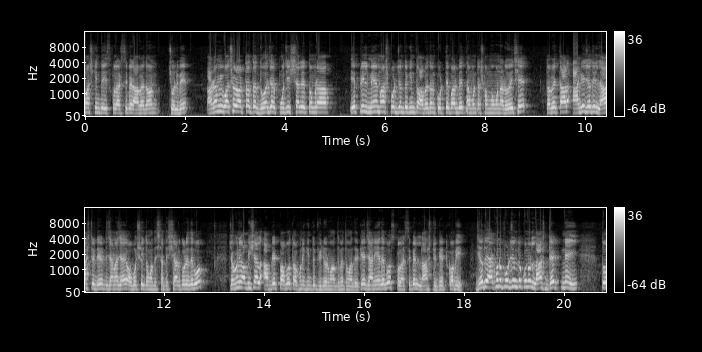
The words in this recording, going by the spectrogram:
মাস কিন্তু এই স্কলারশিপের আবেদন চলবে। আগামী বছর অর্থাৎ দু হাজার পঁচিশ সালে তোমরা এপ্রিল, মে মাস পর্যন্ত কিন্তু আবেদন করতে পারবে, তেমনটা সম্ভাবনা রয়েছে। তবে তার আগে যদি লাস্ট ডেট জানা যায়, অবশ্যই তোমাদের সাথে শেয়ার করে দেবো। যখনই অফিসিয়াল আপডেট পাবো, তখনই কিন্তু ভিডিওর মাধ্যমে তোমাদেরকে জানিয়ে দেবো স্কলারশিপের লাস্ট ডেট কবে। যেহেতু এখনও পর্যন্ত কোনো লাস্ট ডেট নেই, তো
